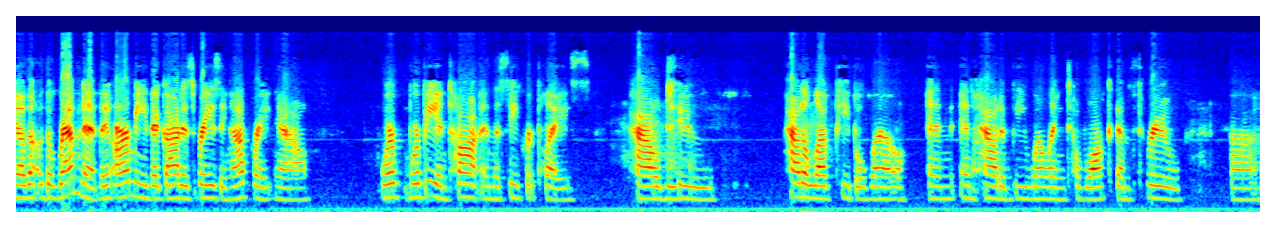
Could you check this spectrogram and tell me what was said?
you know the the remnant the army that God is raising up right now we're we're being taught in the secret place how Mhm. to how to love people well and and how to be willing to walk them through uh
